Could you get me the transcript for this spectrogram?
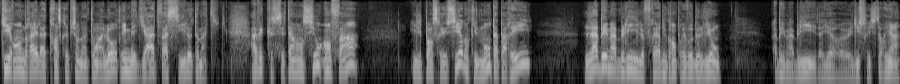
qui rendrait la transcription d'un ton à l'autre immédiate, facile, automatique. Avec cette invention, enfin, il pense réussir, donc il monte à Paris. L'abbé Mably, le frère du grand prévôt de Lyon, Abbé Mably, d'ailleurs euh, illustre historien,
